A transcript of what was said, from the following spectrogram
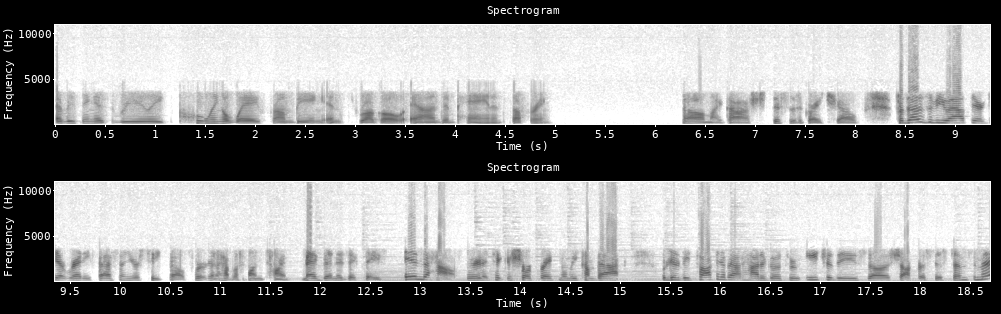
everything is really pulling away from being in struggle and in pain and suffering. Oh my gosh, this is a great show. For those of you out there, get ready, fasten your seatbelts. We're going to have a fun time. Meg Benedicte is in the house. We're going to take a short break when we come back. We're going to be talking about how to go through each of these uh, chakra systems. Meg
